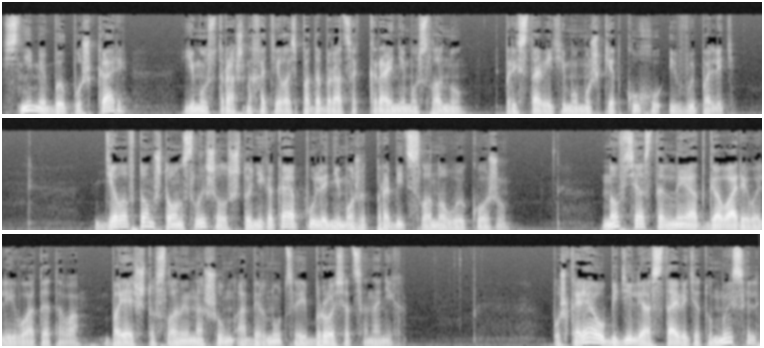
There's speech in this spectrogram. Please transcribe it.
С ними был пушкарь, ему страшно хотелось подобраться к крайнему слону, приставить ему мушкет к уху и выпалить. Дело в том, что он слышал, что никакая пуля не может пробить слоновую кожу. Но все остальные отговаривали его от этого, боясь, что слоны на шум обернутся и бросятся на них. Пушкаря убедили оставить эту мысль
